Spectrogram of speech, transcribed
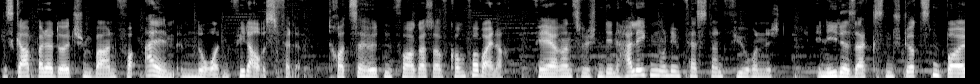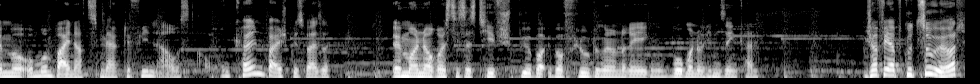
Es gab bei der Deutschen Bahn vor allem im Norden viele Ausfälle, trotz erhöhten Vorgasaufkommen vor Weihnachten. Fähren zwischen den Halligen und dem Festland führen nicht. In Niedersachsen stürzten Bäume um und Weihnachtsmärkte fielen aus, auch in Köln beispielsweise. Immer noch ist dieses Tief spürbar Überflutungen und Regen, wo man nur hinsehen kann. Ich hoffe, ihr habt gut zugehört.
